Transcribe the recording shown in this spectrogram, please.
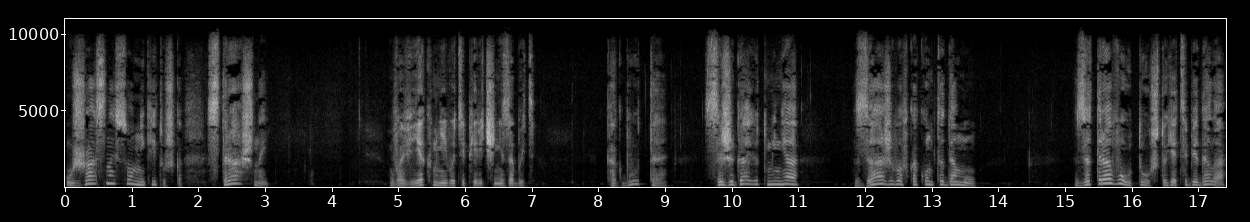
Ужасный сон, Никитушка, страшный. Вовек мне его теперь не забыть. Как будто сожигают меня заживо в каком-то дому. За траву ту, что я тебе дала.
